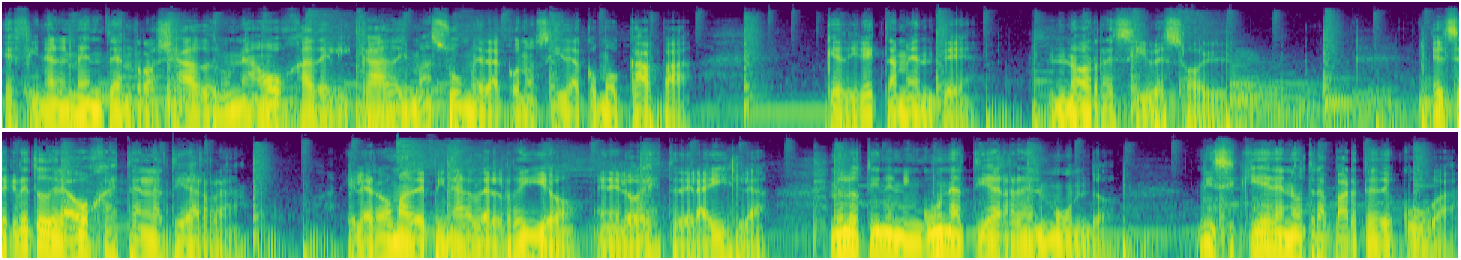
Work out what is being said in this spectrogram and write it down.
es finalmente enrollado en una hoja delicada y más húmeda conocida como capa, que directamente no recibe sol. El secreto de la hoja está en la tierra. El aroma de Pinar del Río, en el oeste de la isla, no lo tiene ninguna tierra en el mundo, ni siquiera en otra parte de Cuba.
